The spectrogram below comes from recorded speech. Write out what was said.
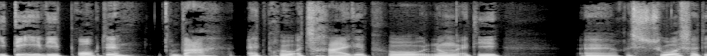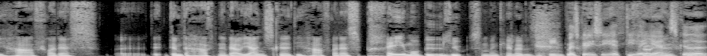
idé, vi brugte, var at prøve at trække på nogle af de øh, ressourcer, de har fra deres øh, dem, der har haft en erhverv hjerneskade, de har fra deres præmorbide liv, som man kalder det så fint. Man skal lige sige, at de her hjerneskader,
